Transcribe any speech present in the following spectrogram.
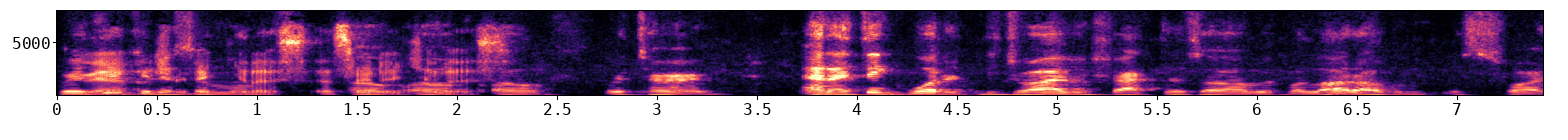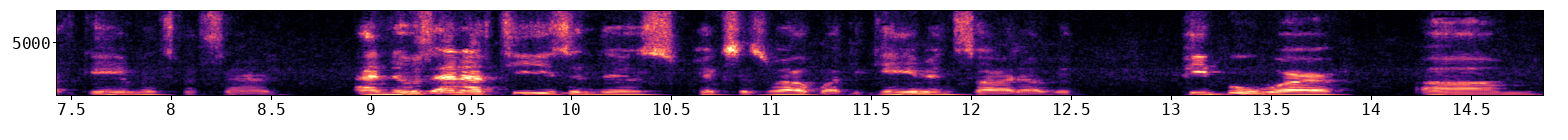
Yeah, that's ridiculous amount ridiculous. Of, of, ridiculous. of return. And I think what the driving factors are with a lot of them, as far as gaming is concerned, and there was NFTs in this picks as well, but the gaming side of it, people were um,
